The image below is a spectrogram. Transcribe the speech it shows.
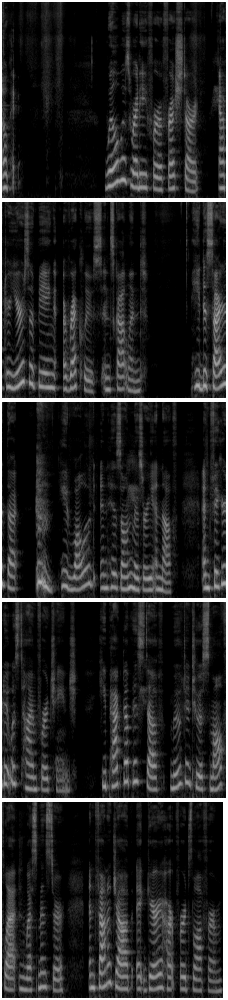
Okay. Will was ready for a fresh start. After years of being a recluse in Scotland, he decided that he'd wallowed in his own misery enough and figured it was time for a change. He packed up his stuff, moved into a small flat in Westminster, and found a job at Gary Hartford's law firm.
